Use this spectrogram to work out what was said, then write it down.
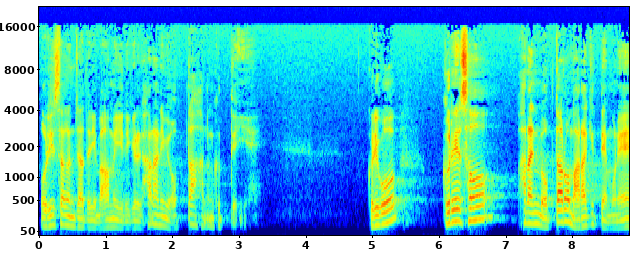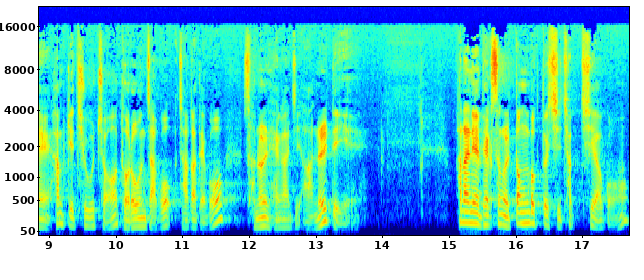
어리석은 자들이 마음에 이르기를 하나님이 없다 하는 그때에 그리고 그래서 하나님이 없다로 말하기 때문에 함께 치우쳐 더러운 자고 자가 되고 선을 행하지 않을 때에 하나님의 백성을 떡 먹듯이 착취하고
